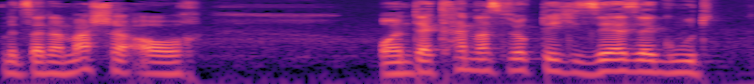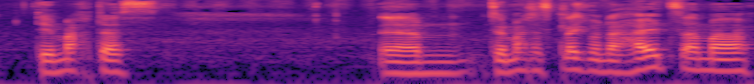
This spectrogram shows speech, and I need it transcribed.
mit seiner Masche auch. Und der kann das wirklich sehr, sehr gut. Der macht das, ähm, der macht das gleich unterhaltsamer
